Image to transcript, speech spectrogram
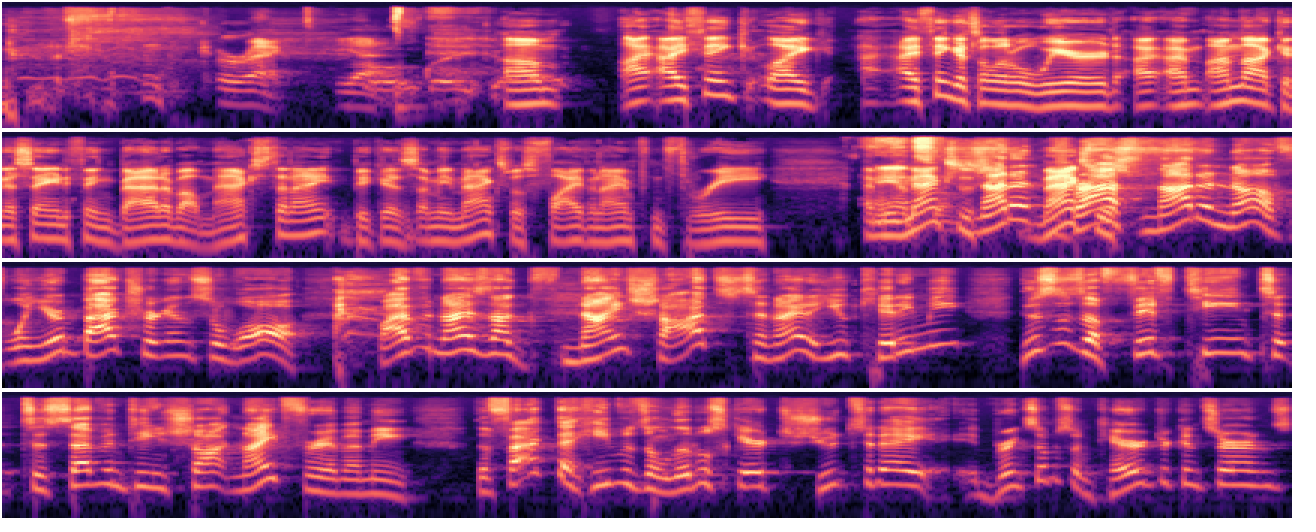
Correct. Yes. Um, I, I think like I I think it's a little weird. I, I'm I'm not gonna say anything bad about Max tonight because I mean Max was five and nine from three. I mean Max Handsome. was Not a Max brass, was not enough. When your backs are against the wall, five and nine is not nine shots tonight. Are you kidding me? This is a 15 to, to 17 shot night for him. I mean, the fact that he was a little scared to shoot today, it brings up some character concerns.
